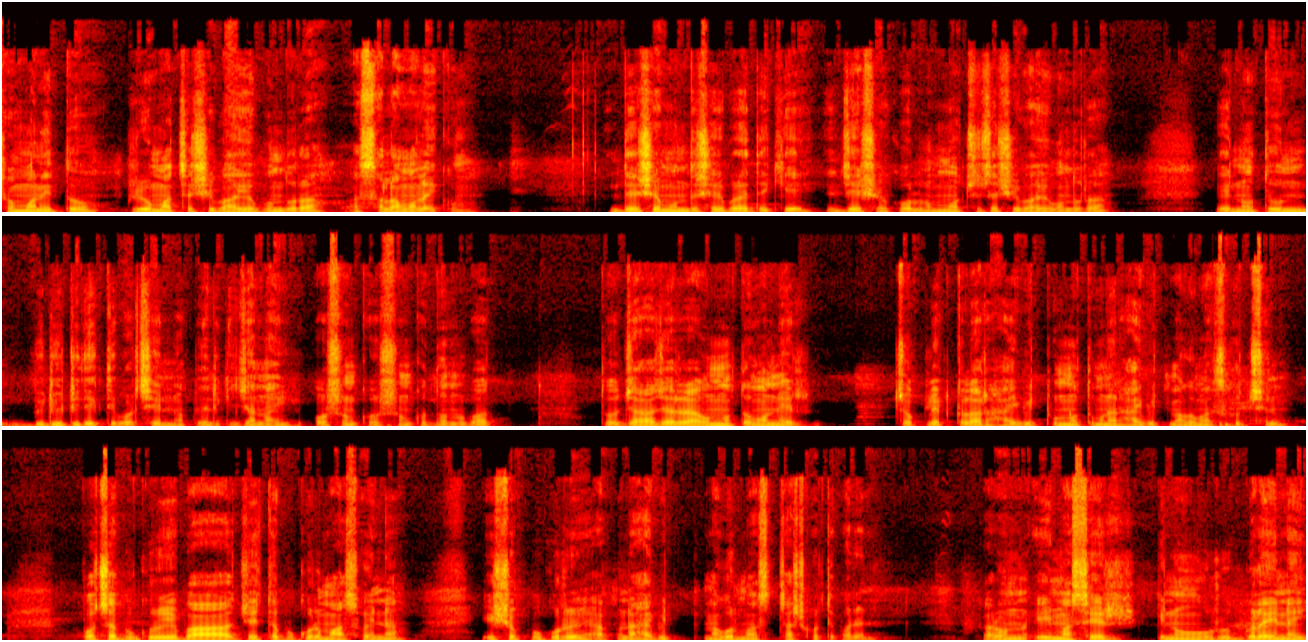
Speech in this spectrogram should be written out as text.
সম্মানিত প্রিয় মাছ চাষি ভাই ও বন্ধুরা, আসসালামু আলাইকুম। দেশ এমন দেশের বাইরে থেকে যে সকল মৎস্য চাষি ভাই বন্ধুরা, এই নতুন ভিডিওটি দেখতে পাচ্ছেন, আপনাদেরকে জানাই অসংখ্য অসংখ্য ধন্যবাদ। তো যারা যারা উন্নত মানের চকলেট কালার হাইব্রিড, উন্নত মানের হাইব্রিড মাগুর মাছ খুঁজছেন, পচা পুকুরে বা যেটা পুকুরে মাছ হয় না এইসব পুকুরে আপনারা হাইব্রিড মাগুর মাছ চাষ করতে পারেন। কারণ এই মাছের কোনো রোগবালাই নাই,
